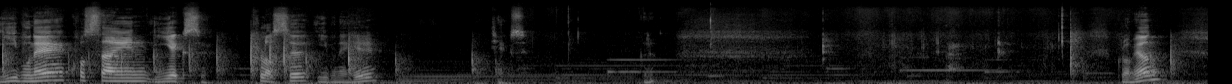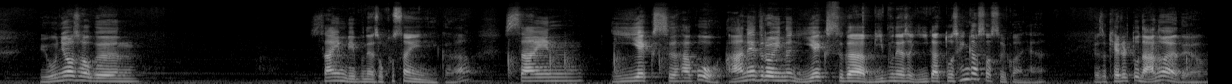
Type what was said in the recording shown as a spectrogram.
2분의 코사인 2x 플러스 2분의 1 dx. 그러면 요 녀석은 사인 미분에서 코사인이니까 사인 2x하고 안에 들어있는 2x가 미분해서 2가 또 생겼었을 거 아니야. 그래서 걔를 또 나눠야 돼요.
